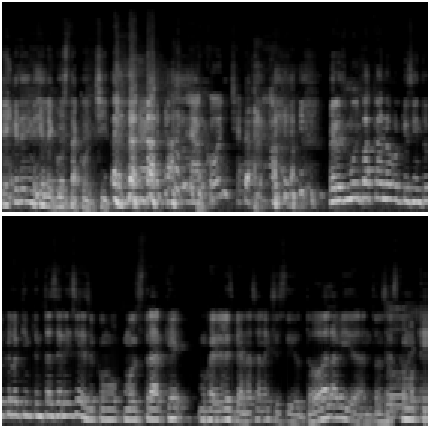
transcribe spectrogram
¿Qué creen que le gusta Conchita? La concha. Pero es muy bacano porque siento que lo que intenta hacer es eso, como mostrar que mujeres lesbianas han existido toda la vida, entonces Toda como que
